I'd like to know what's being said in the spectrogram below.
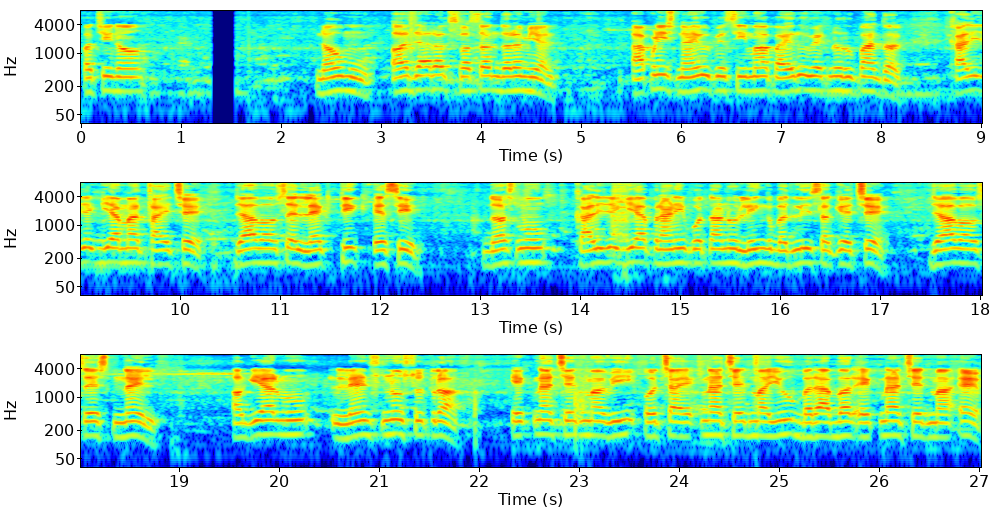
પછીનો. નવમું, અજારક શ્વસન દરમિયાન. આપણી સ્નાયુ પેશીમાં પાયરુવેટનું રૂપાંતર ખાલી જગ્યામાં થાય છે. જવાબ આવશે લેક્ટિક એસિડ. દસમું, ખાલી જગ્યા પ્રાણી પોતાનું લિંગ બદલી શકે છે. જવાબ આવશે સ્નેલ. અગિયારમું, લેન્સનું સૂત્ર. એકના છેદમાં વી ઓછા એકના છેદમાં યુ બરાબર એકના છેદમાં એફ.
